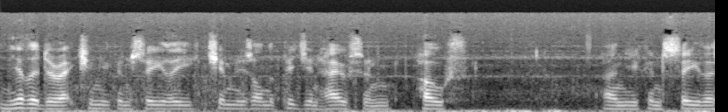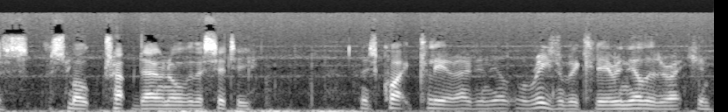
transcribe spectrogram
In the other direction you can see the chimneys on the Pigeon House and Howth and you can see the, s- the smoke trapped down over the city. And it's quite clear out in the other, well, reasonably clear in the other direction.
